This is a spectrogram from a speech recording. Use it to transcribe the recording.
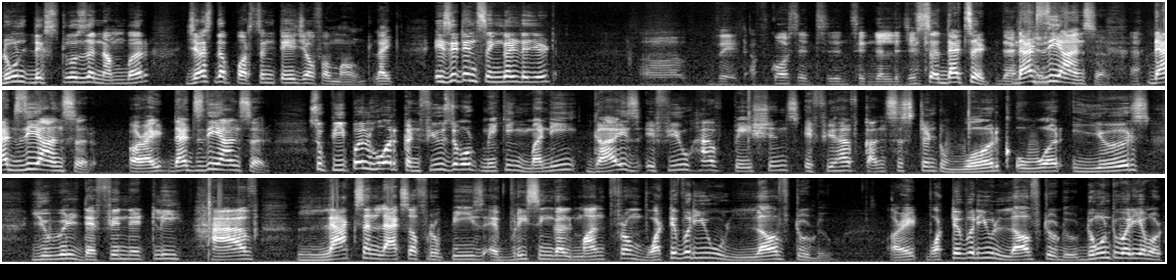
Don't disclose the number, just the percentage of amount. Like, is it in single digit? uh, wait of course it's in single digits So that's it. That's That's, it. the answer. That's the answer. All right. That's the answer. So people who are confused about making money, guys, if you have patience, if you have consistent work over years, you will definitely have lakhs and lakhs of rupees every single month from whatever you love to do all right? Whatever you love to do. Don't worry about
